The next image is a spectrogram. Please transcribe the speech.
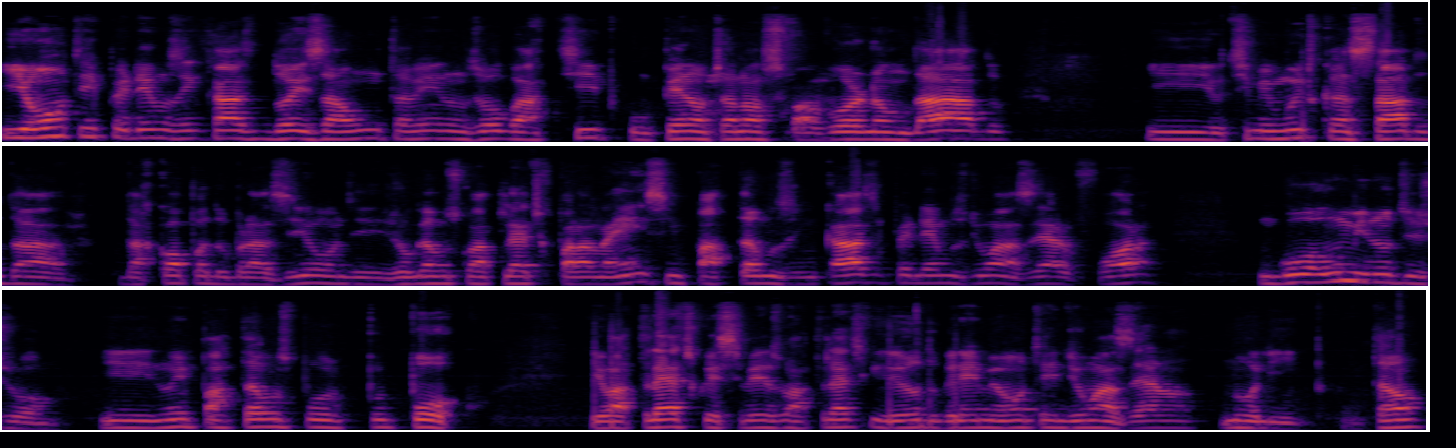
E ontem perdemos em casa 2 a 1 um, também num jogo atípico, um pênalti a nosso favor não dado. E o time muito cansado da, da Copa do Brasil, onde jogamos com o Atlético Paranaense, empatamos em casa e perdemos de 1 a 0 fora. Um gol a um minuto de jogo. E não empatamos por, por pouco. E o Atlético, esse mesmo Atlético, ganhou do Grêmio ontem de 1 a 0 no Olímpico. Então,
